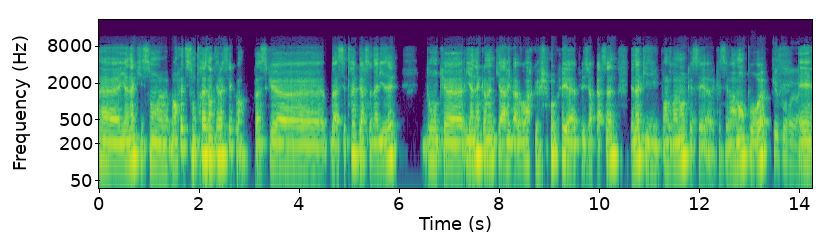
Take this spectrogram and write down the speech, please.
Il y en a qui sont, bah, en fait, ils sont très intéressés, quoi, parce que bah, c'est très personnalisé. Donc, euh, il y en a quand même qui arrivent à voir que je fais à plusieurs personnes. Il y en a qui pensent vraiment que c'est euh, que c'est vraiment pour eux. Que pour eux. Et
